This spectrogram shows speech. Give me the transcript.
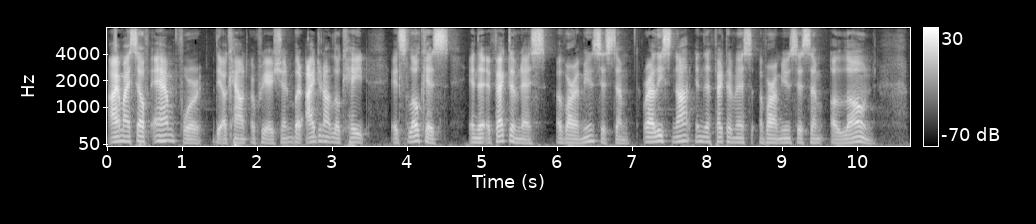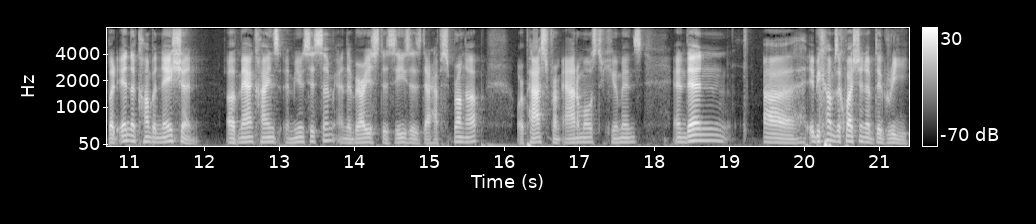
I myself am for the account of creation, but I do not locate its locus in the effectiveness of our immune system, or at least not in the effectiveness of our immune system alone, but in the combination of mankind's immune system and the various diseases that have sprung up or passed from animals to humans. And then uh, it becomes a question of degree.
